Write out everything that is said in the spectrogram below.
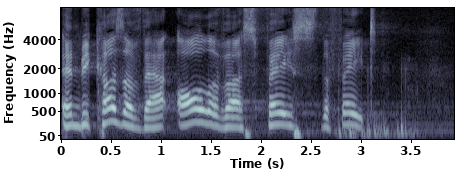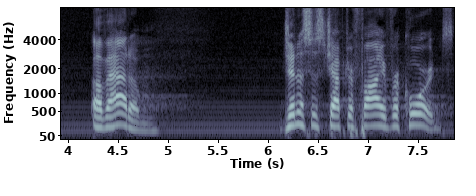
And because of that, all of us face the fate of Adam. Genesis chapter 5 records.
